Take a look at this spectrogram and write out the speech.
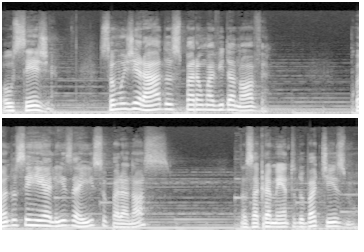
ou seja, somos gerados para uma vida nova quando se realiza isso para nós? No sacramento do batismo.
